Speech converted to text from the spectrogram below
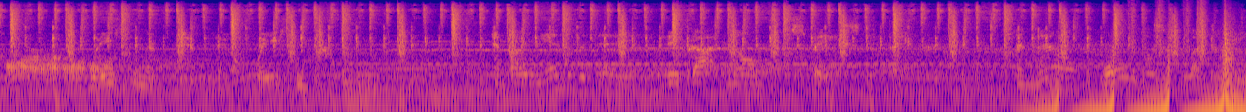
From their home. And by the end of the day, they've got no space to think. And now all of us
